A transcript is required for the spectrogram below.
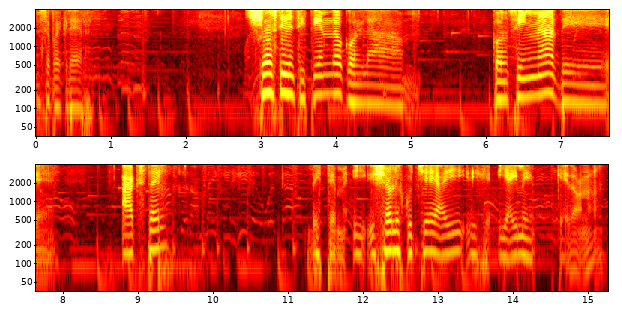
No se puede creer. Yo sigo insistiendo con la consigna de Axel. ¿Viste? Y yo lo escuché ahí y dije, y ahí me quedo, ¿no?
